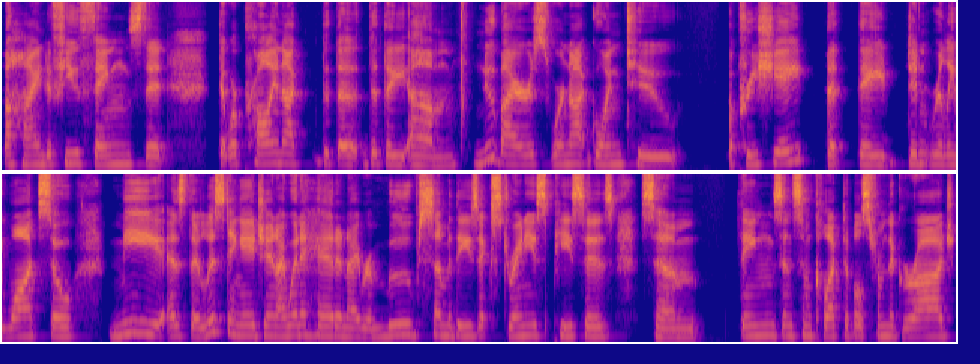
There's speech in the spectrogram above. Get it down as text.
behind a few things that that were probably not that the that the um, new buyers were not going to appreciate that they didn't really want. So me as the listing agent, I went ahead and I removed some of these extraneous pieces, some things and some collectibles from the garage.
